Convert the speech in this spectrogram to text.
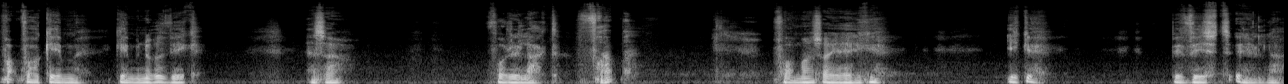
frem for at gemme, gemme noget væk, altså få det lagt frem for mig, så jeg ikke, ikke bevidst eller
